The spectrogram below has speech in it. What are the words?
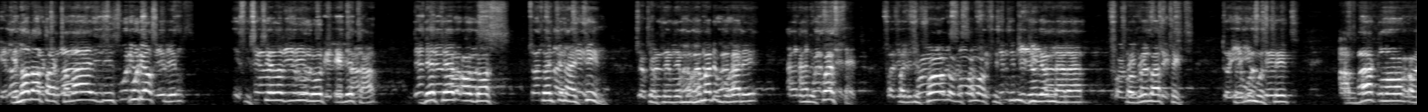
In order to actualize these spurious claims, he stealthily wrote a letter dated August 2019 to President Muhammadu Buhari and requested for the refund of the sum of 15 billion naira from River State to Imo State as backlog of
